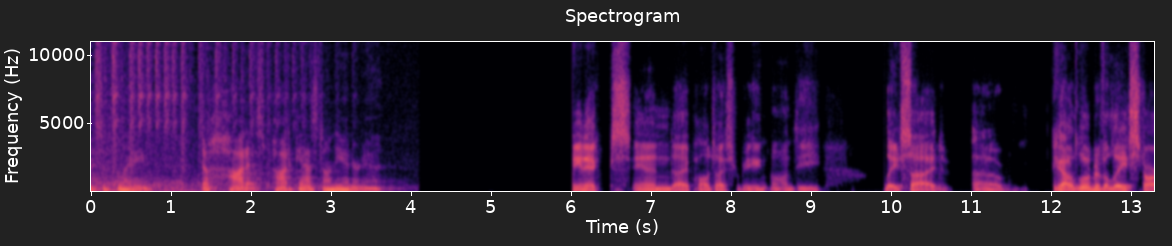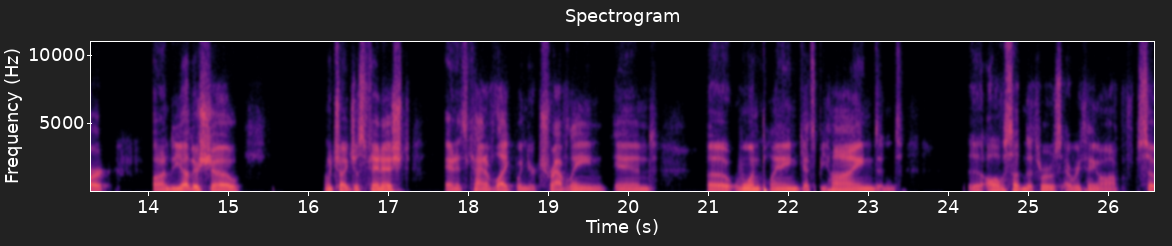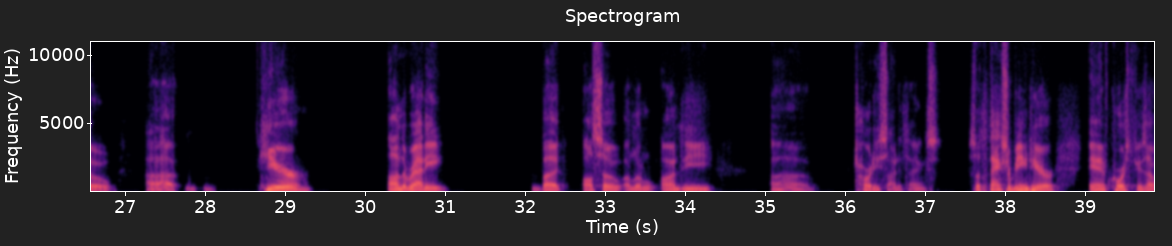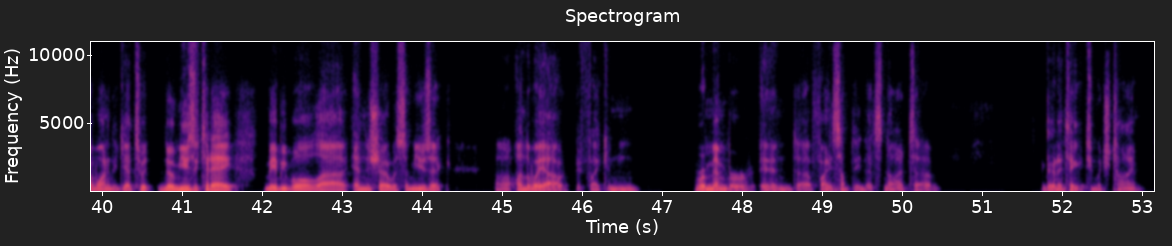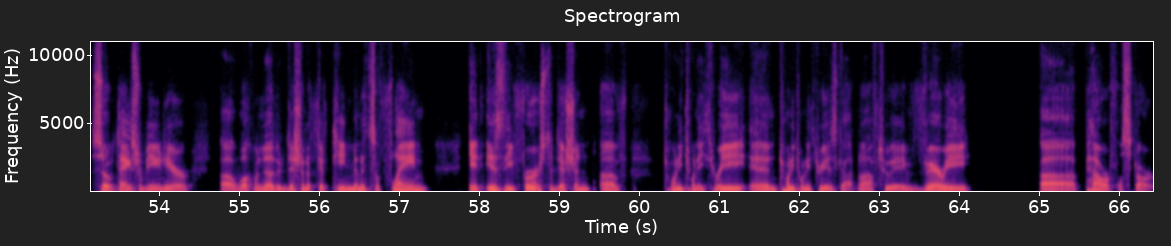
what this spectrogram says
15 Minutes of Flame, the hottest podcast on the internet. Phoenix, and I apologize for being on the late side. Uh, you got a little bit of a late start on the other show, which I just finished, and it's kind of like when you're traveling and uh, one plane gets behind, and uh, all of a sudden it throws everything off. So uh, here on the ready, but also a little on the uh, tardy side of things. So thanks for being here. And of course, because I wanted to get to it, no music today. Maybe we'll uh, end the show with some music uh, on the way out if I can remember and uh, find something that's not uh, going to take too much time. So thanks for being here. Uh, welcome to another edition of 15 Minutes of Flame. It is the first edition of 2023, and 2023 has gotten off to a very uh, powerful start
